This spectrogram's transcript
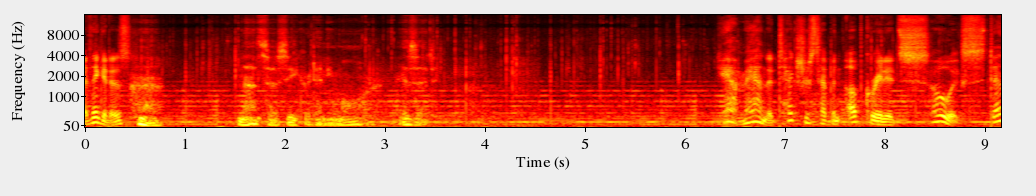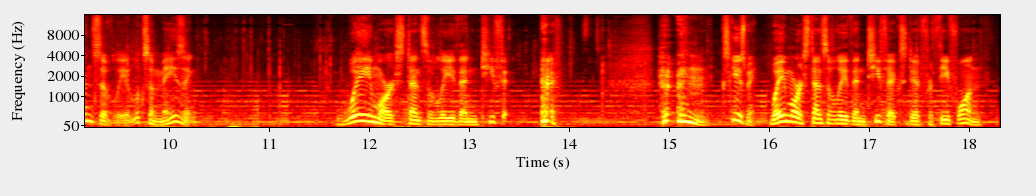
I think it is. Huh. Not so secret anymore, is it? Yeah, man, the textures have been upgraded so extensively. It looks amazing. Way more extensively than T-Fix... Excuse me. Way more extensively than T-Fix did for Thief 1.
